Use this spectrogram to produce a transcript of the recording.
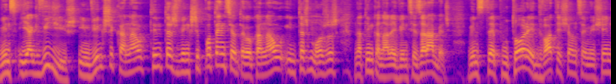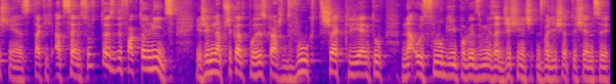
Więc jak widzisz, im większy kanał, tym też większy potencjał tego kanału i też możesz na tym kanale więcej zarabiać. Więc te półtorej, dwa tysiące miesięcznie z takich AdSense'ów to jest de facto nic. Jeżeli na przykład pozyskasz dwóch, trzech klientów na usługi powiedzmy za 10-20 tysięcy,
